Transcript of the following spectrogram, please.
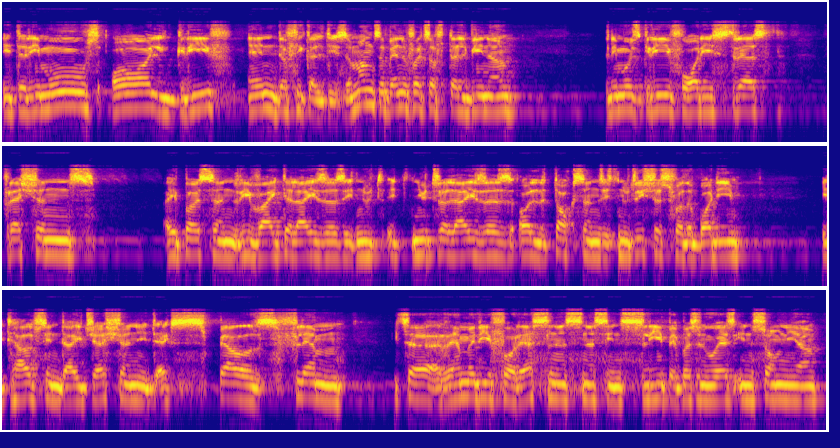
it removes all grief and difficulties. Amongst the benefits of talbina removes grief worry stress freshens a person revitalizes, it, it neutralizes all the toxins, it's nutritious for the body, it helps in digestion, it expels phlegm, it's a remedy for restlessness in sleep, a person who has insomnia,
